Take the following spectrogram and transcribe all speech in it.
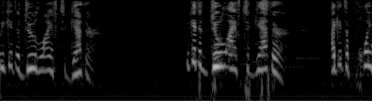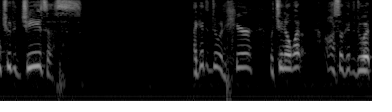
We get to do life together. We get to do life together. I get to point you to Jesus. I get to do it here, but you know what? I also get to do it,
